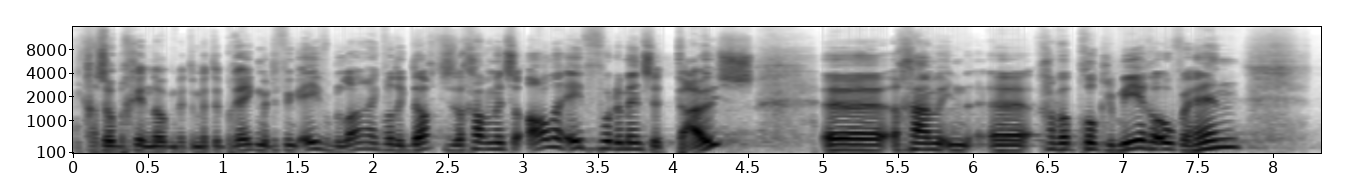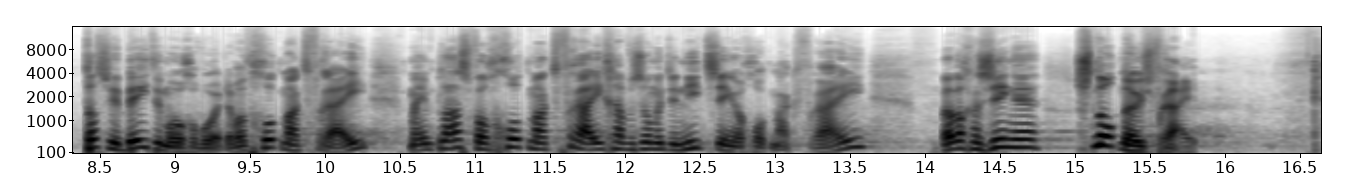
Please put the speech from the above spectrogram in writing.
ik ga zo beginnen ook met, met de preek, maar dat vind ik even belangrijk. Wat ik dacht is, dan gaan we met z'n allen even voor de mensen thuis, uh, gaan, we in, uh, gaan we proclameren over hen dat ze weer beter mogen worden. Want God maakt vrij. Maar in plaats van God maakt vrij, gaan we zo meteen niet zingen God maakt vrij. Maar we gaan zingen snotneus vrij. Dus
